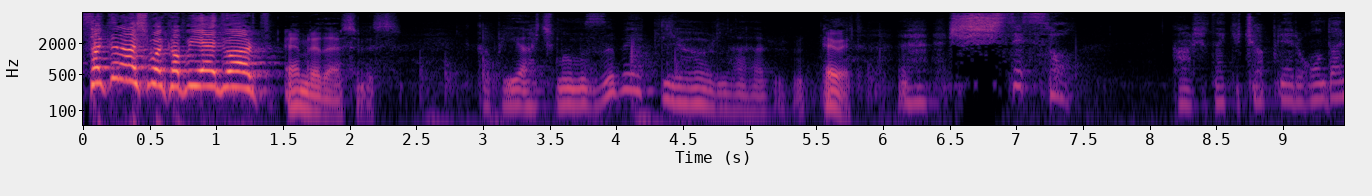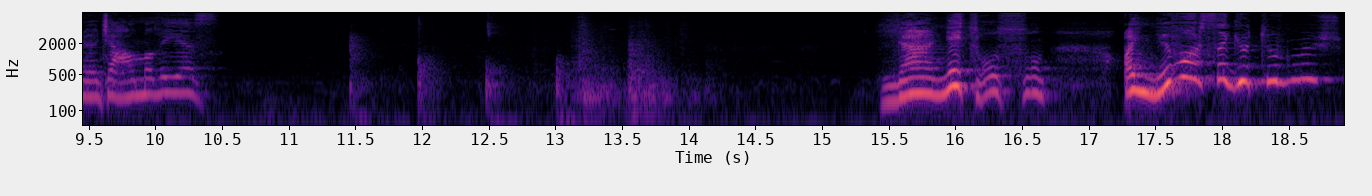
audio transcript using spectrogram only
Sakın açma kapıyı Edward. Emredersiniz. Kapıyı açmamızı bekliyorlar. Evet. Şşş sessiz ol. Karşıdaki çöpleri ondan önce almalıyız. Lanet olsun. Ay ne varsa götürmüş.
